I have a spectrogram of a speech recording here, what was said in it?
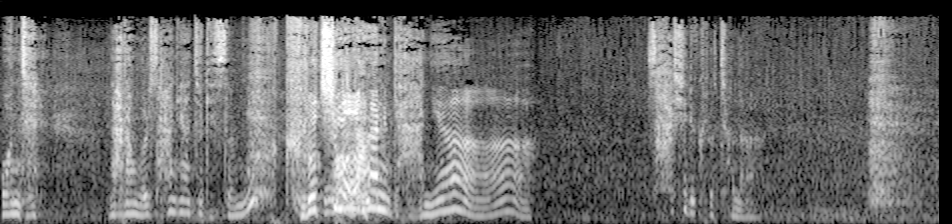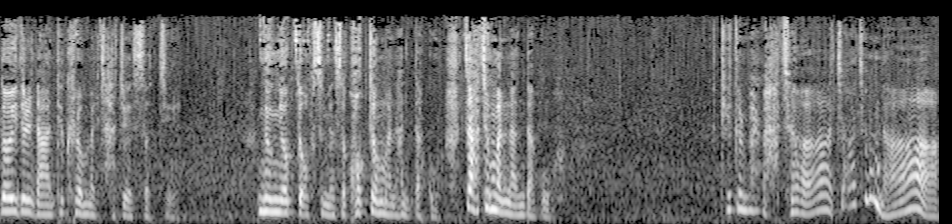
언제 나랑 뭘 상의한 적 있었니? 그렇지만 원망하는 게 아니야. 사실이 그렇잖아. 너희들 나한테 그런 말 자주 했었지. 능력도 없으면서 걱정만 한다고, 짜증만 난다고. 니들 말 맞아. 짜증나.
